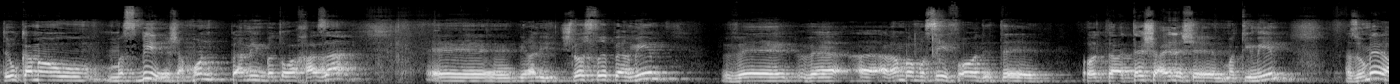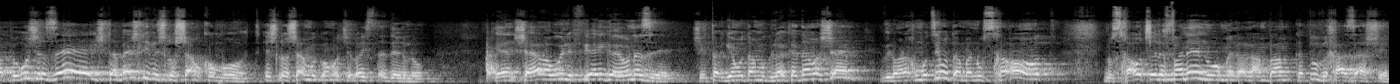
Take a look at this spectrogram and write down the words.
תראו כמה הוא מסביר, יש המון פעמים בתורה חזה, אה, נראה לי 13 פעמים, והרמב"ם מוסיף עוד את, עוד את התשע האלה שמתאימים, אז הוא אומר, הפירוש הזה השתבש לי בשלושה מקומות, יש שלושה מקומות שלא הסתדר לו, כן, שהיה ראוי לפי ההיגיון הזה, שיתרגם אותם בגלוי קדם השם, ואילו אנחנו מוצאים אותם בנוסחאות, נוסחאות שלפנינו, אומר הרמב"ם, כתוב וחזה השם,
